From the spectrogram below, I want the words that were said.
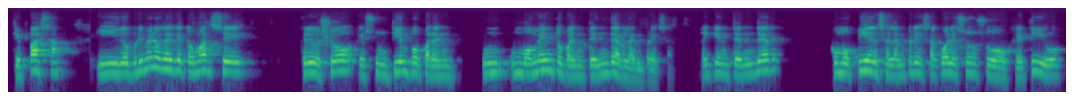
qué pasa. Y lo primero que hay que tomarse, creo yo, es un tiempo para un, momento para entender la empresa. Hay que entender cómo piensa la empresa, cuáles son sus objetivos,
